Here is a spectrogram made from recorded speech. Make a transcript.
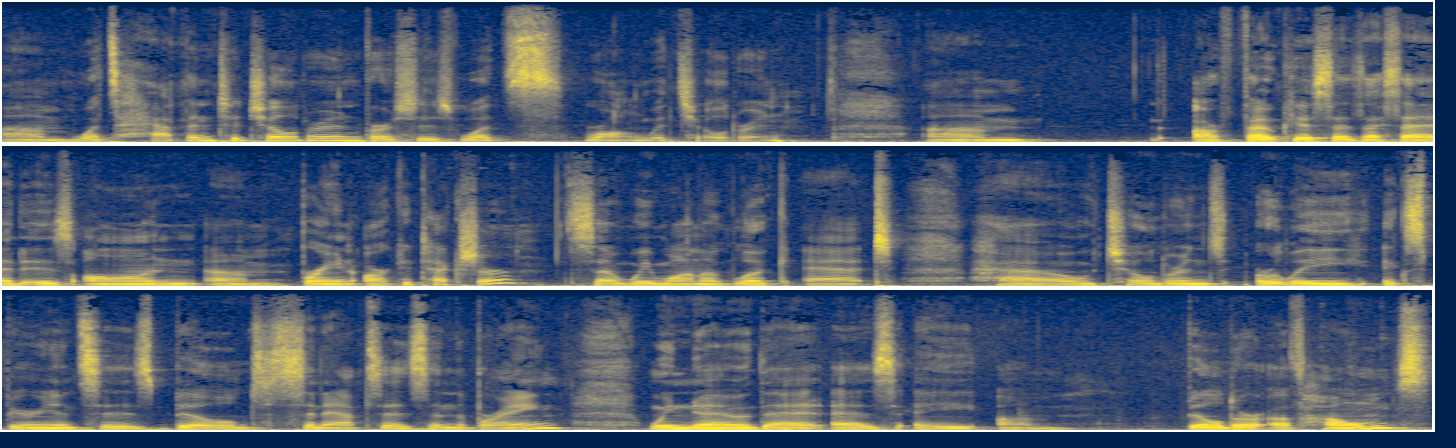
Um, what's happened to children versus what's wrong with children. Um, our focus, as I said, is on um, brain architecture. So we want to look at how children's early experiences build synapses in the brain. We know that as a um, builder of homes,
